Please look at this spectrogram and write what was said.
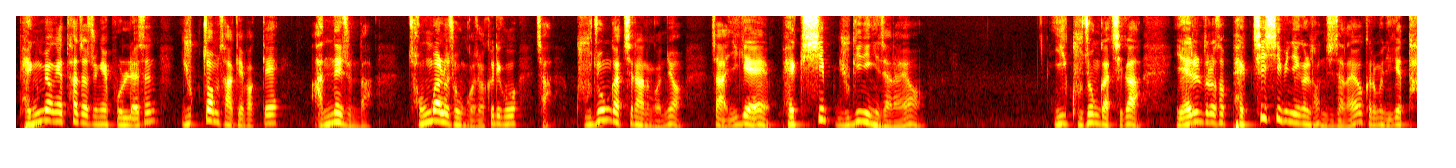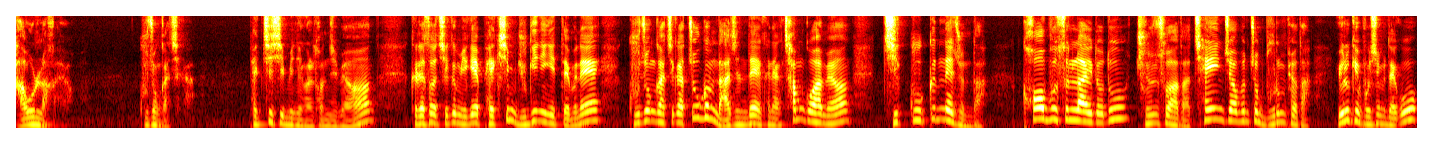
100명의 타자 중에 볼넷은 6.4개밖에 안 내준다. 정말로 좋은 거죠. 그리고 자 구종 가치라는 건요. 자 이게 116이닝이잖아요. 이 구종 가치가 예를 들어서 170이닝을 던지잖아요. 그러면 이게 다 올라가요. 구종 가치가. 170이닝을 던지면 그래서 지금 이게 116이닝이기 때문에 구종 가치가 조금 낮은데 그냥 참고하면 직구 끝내준다. 커브 슬라이더도 준수하다. 체인지업은 좀 물음표다. 이렇게 보시면 되고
